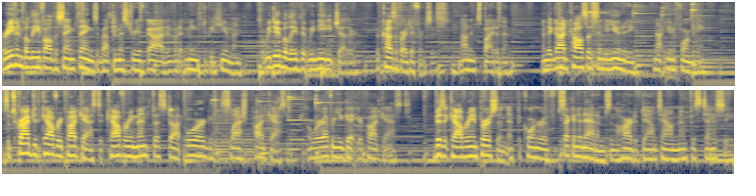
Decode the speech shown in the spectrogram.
or even believe all the same things about the mystery of God and what it means to be human. But we do believe that we need each other because of our differences, not in spite of them, and that God calls us into unity, not uniformity. Subscribe to the Calvary Podcast at calvarymemphis.org slash podcast or wherever you get your podcasts. Visit Calvary in person at the corner of 2nd and Adams in the heart of downtown Memphis, Tennessee.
